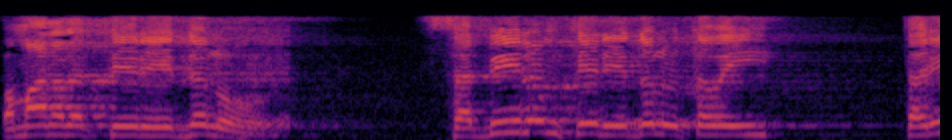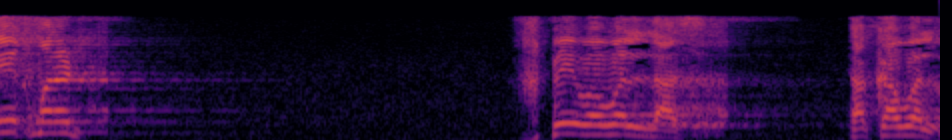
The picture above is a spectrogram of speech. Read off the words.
په معنا د تیرې دلو سبیلم تیرې دلو ته وي طریق من خپې وول لاس تکول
